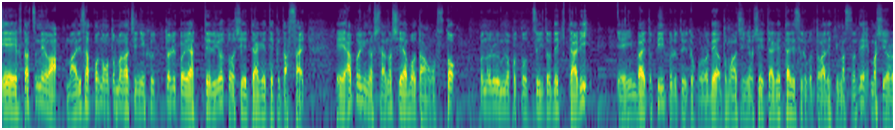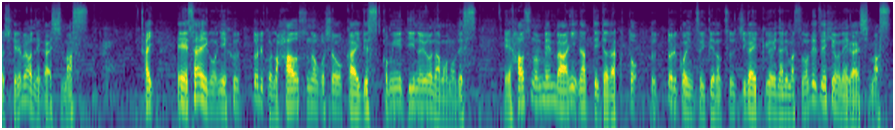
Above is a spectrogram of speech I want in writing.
え2つ目はマリサポのお友達にふっとりこやってるよと教えてあげてください、えーアプリの下のシェアボタンを押すとこのルームのことをツイートできたり、えーインバイトピープルというところでお友達に教えてあげたりすることができますのでもしよろしければお願いします。はい、えー最後にふっとりこのハウスのご紹介です。コミュニティのようなものです。えーハウスのメンバーになっていただくとふっとりこについての通知が行くようになりますのでぜひお願いします。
